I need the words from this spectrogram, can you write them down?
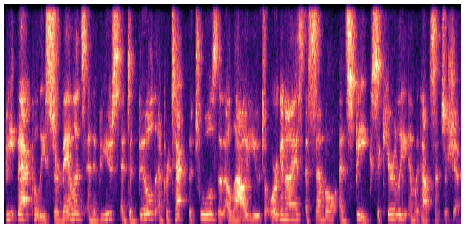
beat back police surveillance and abuse and to build and protect the tools that allow you to organize, assemble, and speak securely and without censorship.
